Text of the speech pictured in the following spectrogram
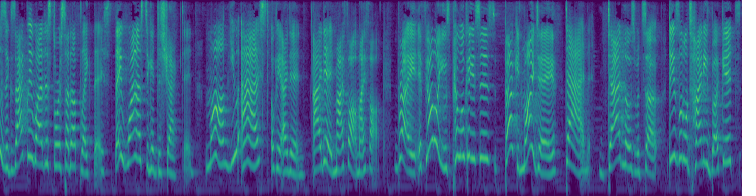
This is exactly why the store set up like this. They want us to get distracted. Mom, you asked. Okay, I did. I did. My fault, my fault. Right, if y'all don't use pillowcases, back in my day. Dad. Dad knows what's up. These little tiny buckets.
